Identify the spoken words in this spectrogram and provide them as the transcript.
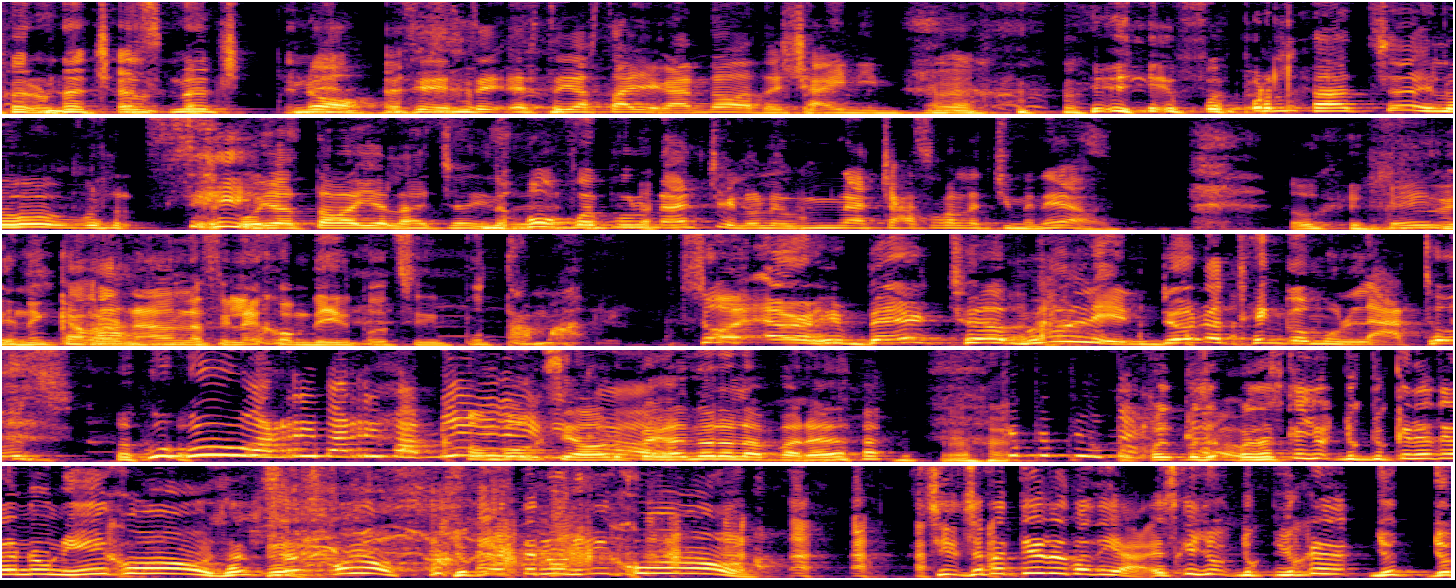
pero una chaza, una chimenea. No, este, este ya está llegando a The Shining. y fue por la hacha y luego. por- Sí. O ya estaba ahí el hacha. Y No, fue por un hacha y luego le dio un hachazo a la chimenea. Ok. Viene encabronado en la fila de Home Depot. Sí, puta madre. Soy Heriberto Mullin. Yo no tengo mulatos. ¡Uhú! ¡Arriba, arriba, Un México! boxeador pegándole a la pared. Pues, pues- pues es que yo, yo- quería tener un hijo. ¿Sabes, ¿Sabes cómo? Yo quería tener un hijo. Sí, ¿se me entiendes, Badía? Es que yo, yo, yo, quería- yo, yo,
